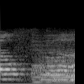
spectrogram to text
the uh, flood.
